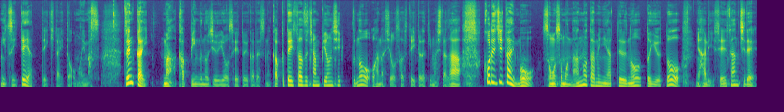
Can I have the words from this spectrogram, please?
についてやっていきたいと思います。前回まあ、カッピングの重要性というかですね、カップテイスターズチャンピオンシップのお話をさせていただきましたが、これ自体もそもそも何のためにやってるのというと、やはり生産地で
